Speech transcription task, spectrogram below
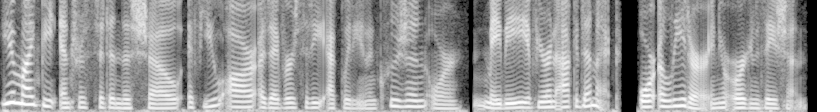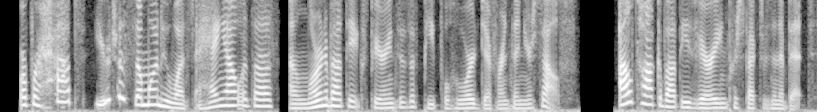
You might be interested in this show if you are a diversity, equity, and inclusion, or maybe if you're an academic or a leader in your organization. Or perhaps you're just someone who wants to hang out with us and learn about the experiences of people who are different than yourself. I'll talk about these varying perspectives in a bit,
